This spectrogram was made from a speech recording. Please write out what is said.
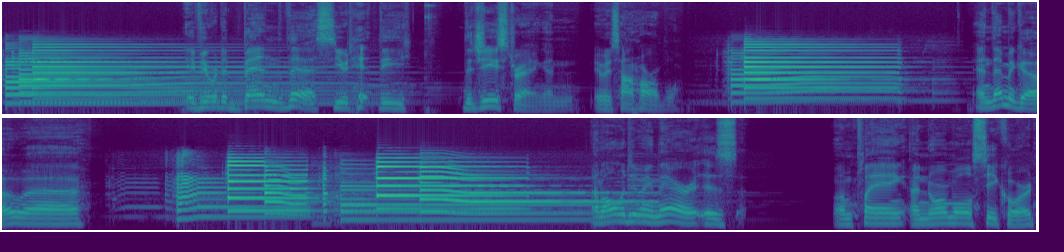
if you were to bend this, you'd hit the, the G string and it would sound horrible. And then we go, uh, and all we're doing there is I'm playing a normal C chord.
